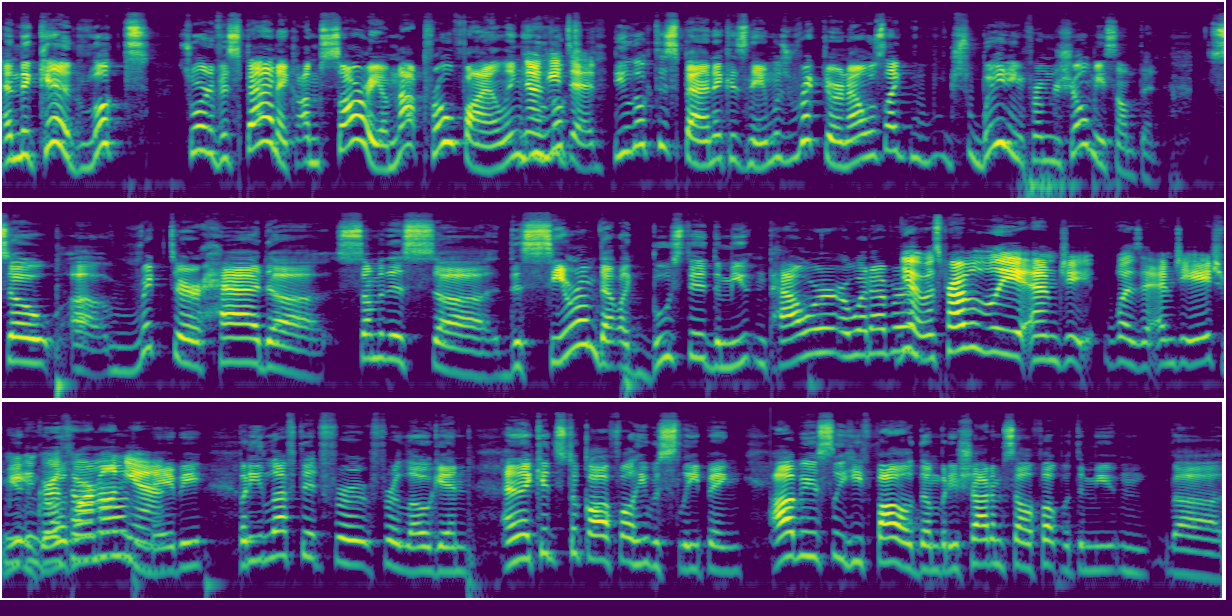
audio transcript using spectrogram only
And the kid looked sort of Hispanic. I'm sorry, I'm not profiling. No, he looked, did. He looked Hispanic. His name was Rictor, and I was like, just waiting for him to show me something. So uh, Rictor had uh, some of this uh, this serum that like boosted the mutant power or whatever. Yeah, it was probably MG. Was it MGH? Mutant, growth, hormone. Yeah. maybe. But he left it for for Logan, and the kids took off while he was sleeping. Obviously, he followed them, but he shot himself up with the mutant. Uh,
